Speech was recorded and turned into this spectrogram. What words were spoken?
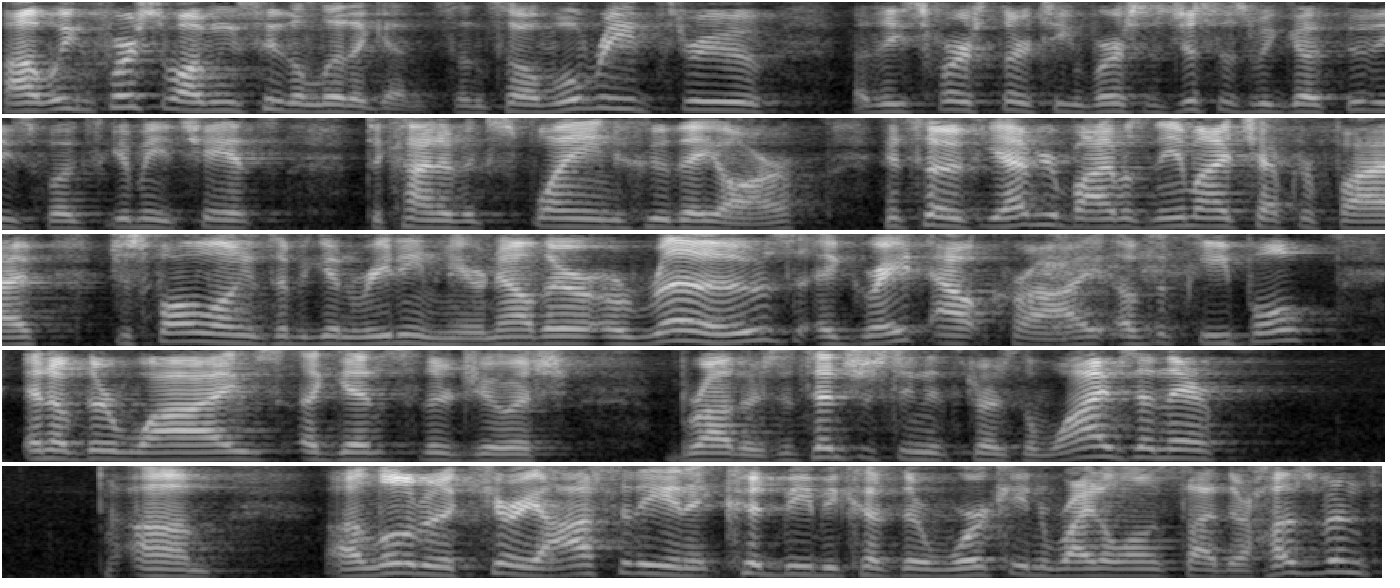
Uh, we can, first of all, we can see the litigants. And so we'll read through these first 13 verses just as we go through these folks. Give me a chance to kind of explain who they are. And so if you have your Bibles, Nehemiah chapter 5, just follow along as I begin reading here. Now there arose a great outcry of the people and of their wives against their Jewish brothers. It's interesting it throws the wives in there. Um, a little bit of curiosity, and it could be because they're working right alongside their husbands.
